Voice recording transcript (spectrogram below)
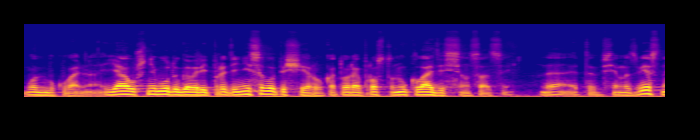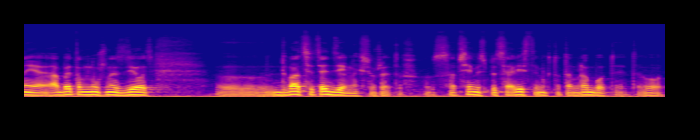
Вот буквально. Я уж не буду говорить про Денисову пещеру, которая просто, ну, кладезь сенсаций. Да, это всем известно, и об этом нужно сделать 20 отдельных сюжетов со всеми специалистами, кто там работает. Вот.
